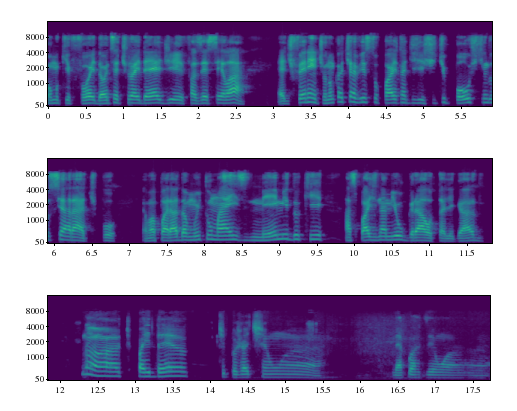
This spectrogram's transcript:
como que foi, de onde você tirou a ideia de fazer, sei lá, é diferente, eu nunca tinha visto página de shitposting do Ceará, tipo, é uma parada muito mais meme do que as páginas mil grau, tá ligado? Não, tipo, a ideia, tipo, eu já tinha uma, né, posso dizer, uma,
